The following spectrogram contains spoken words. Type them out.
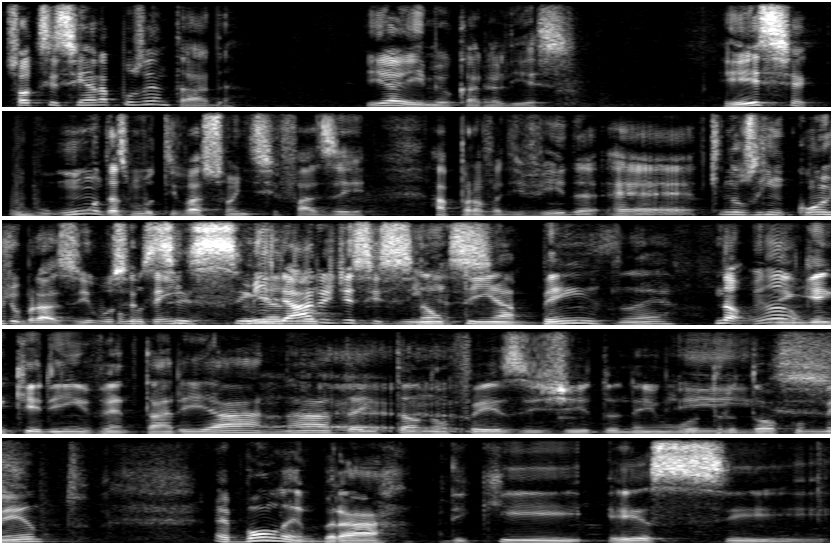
Só que Cicinha era aposentada. E aí, meu caro Elias? Esse é uma das motivações de se fazer a prova de vida é que nos rincões do Brasil você Como tem Cicinha milhares não- de cicinhas. Não tinha bens, né? Não, não. Ninguém queria inventariar nada, então não foi exigido nenhum outro Isso. documento. É bom lembrar de que esse,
